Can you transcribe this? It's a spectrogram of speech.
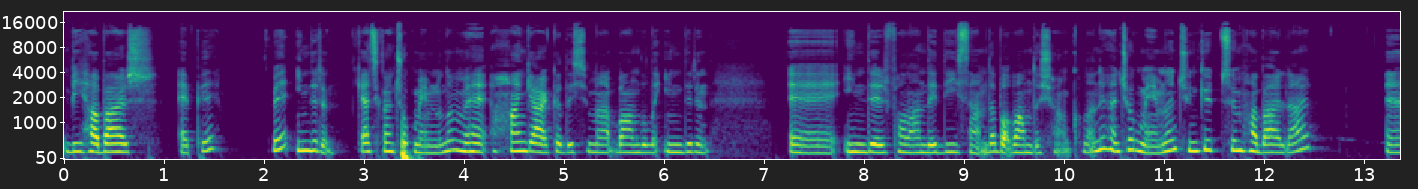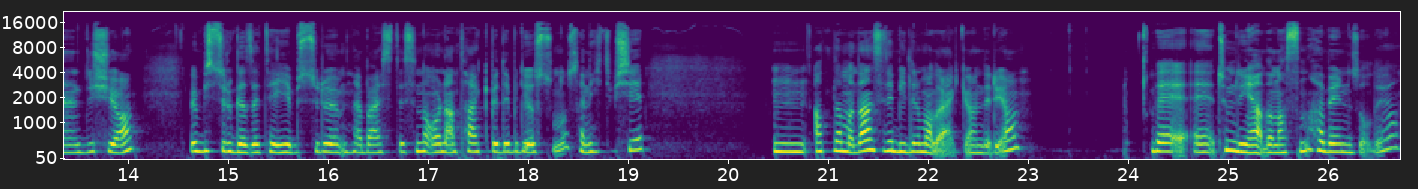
bir haber app'i ve indirin. Gerçekten çok memnunum ve hangi arkadaşıma bundle'ı indirin e, indir falan dediysem de babam da şu an kullanıyor. Yani çok memnun çünkü tüm haberler e, düşüyor. Ve bir sürü gazeteyi, bir sürü haber sitesini oradan takip edebiliyorsunuz. Hani hiçbir şey atlamadan size bildirim olarak gönderiyor. Ve e, tüm dünyadan aslında haberiniz oluyor.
